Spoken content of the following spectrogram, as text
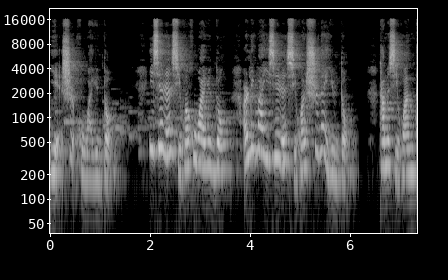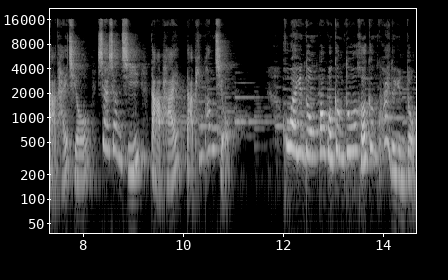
也是户外运动。一些人喜欢户外运动，而另外一些人喜欢室内运动。他们喜欢打台球、下象棋、打牌、打乒乓球。户外运动包括更多和更快的运动。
